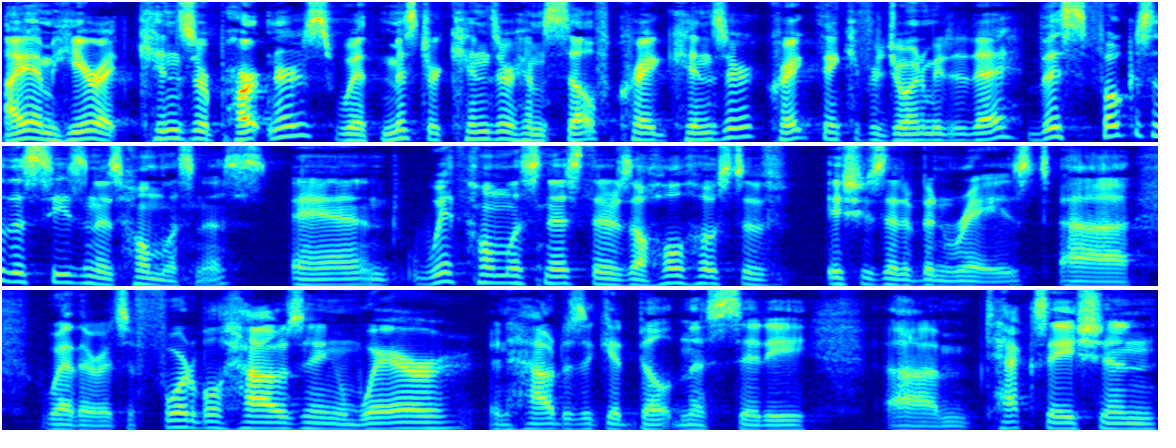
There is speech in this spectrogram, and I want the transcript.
I am here at Kinzer Partners with Mr. Kinzer himself, Craig Kinzer. Craig, thank you for joining me today. This focus of this season is homelessness. And with homelessness, there's a whole host of issues that have been raised, uh, whether it's affordable housing, where and how does it get built in this city, um, taxation,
